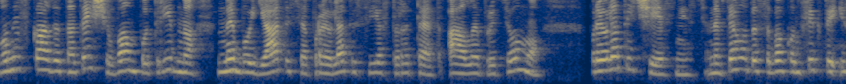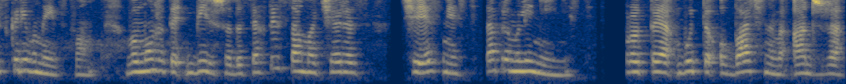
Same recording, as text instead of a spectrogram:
вони вказують на те, що вам потрібно не боятися проявляти свій авторитет, але при цьому проявляти чесність, не втягувати себе в конфлікти із керівництвом. Ви можете більше досягти саме через чесність та прямолінійність. Проте будьте обачними, адже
